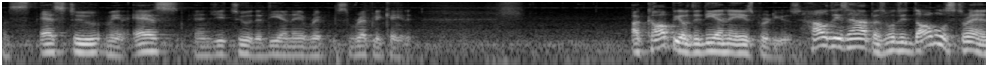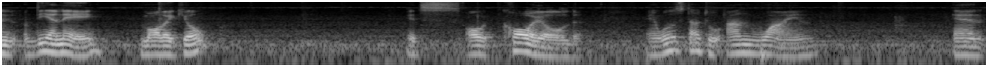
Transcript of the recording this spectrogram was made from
S2, I mean S and G2, the DNA rep is replicated. A copy of the DNA is produced. How this happens? Well, the double strand of DNA molecule, it's all coiled and will start to unwind and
